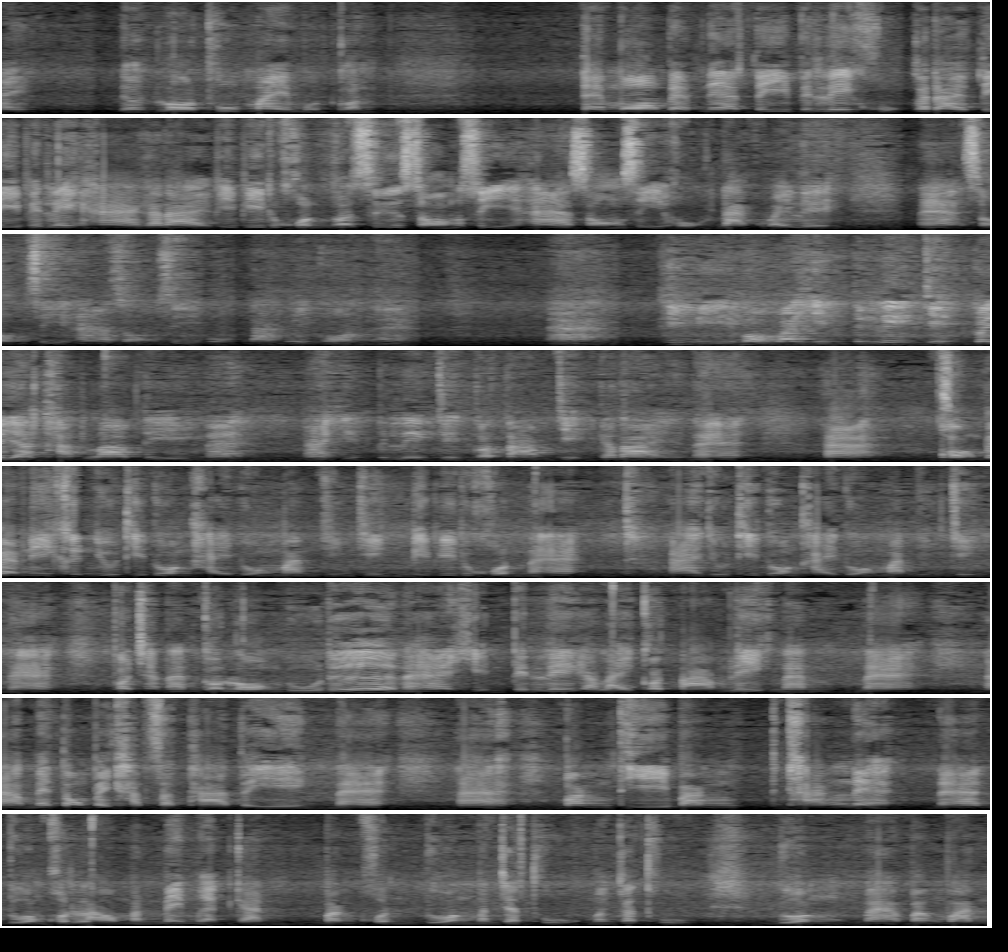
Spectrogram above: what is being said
เดี๋ยวรอทูบไหมหมดก่อน แต่มองแบบเนี้ยตีเป็นเลขหกก็ได้ ตีเป็นเลขห้าก็ได้ พี่ๆทุกคนก็ซื้อสองสี่ห้าสองสี่หกดักไว้เลยนะฮะสองสี่ห้าสองสี่หกดักไว้ก่อนนะอ่าพี่หมีบอกว่าเห็นเป็นเลขเจ็ดก็อย่าขัดลาบตัวเองนะ อ่าเห็นเป็นเลขเจ็ดก็ตามเจ็ดก็ได้นะฮะอ่าของแบบนี้ขึ้นอยู่ที่ดวงใครดวงมันจริง ๆ พี่ๆทุกคนนะฮะอ่าอยู่ที่ดวงใครดวงมันจริง ๆ นะเพราะฉะนั้นก็ลองดูเด้อนะฮะเห็นเป็นเลขอะไรก็ตามเลขนั้นนะอ่าไม่ต้องไปขัดศรัทธาตัวเองนะอ่าบางทีบางครั้งเนี่ยนะดวงคนเรามันไม่เหมือนกัน บางคนดวงมันจะถูกมันก็ถูกดวงอ่าบางวัน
